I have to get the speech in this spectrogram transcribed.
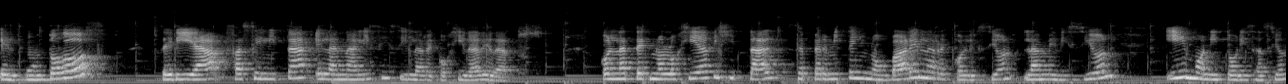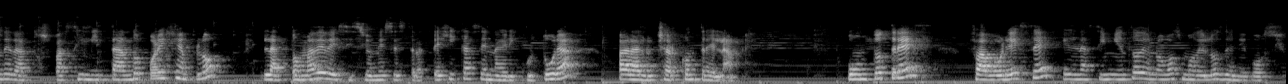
El punto 2 sería facilitar el análisis y la recogida de datos. Con la tecnología digital se permite innovar en la recolección, la medición y monitorización de datos, facilitando, por ejemplo, la toma de decisiones estratégicas en agricultura para luchar contra el hambre. Punto 3. Favorece el nacimiento de nuevos modelos de negocio.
